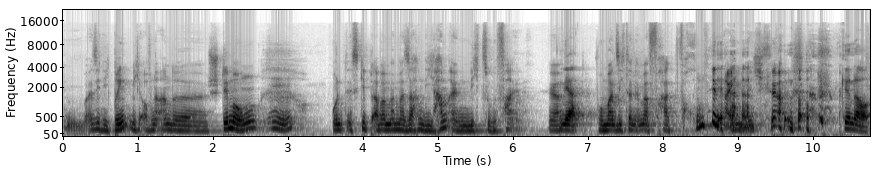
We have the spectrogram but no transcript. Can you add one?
weiß ich nicht, bringt mich auf eine andere Stimmung. Mhm. Und es gibt aber manchmal Sachen, die haben einem nicht zu gefallen. Ja? ja. Wo man sich dann immer fragt, warum denn eigentlich? Ja, genau. genau.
